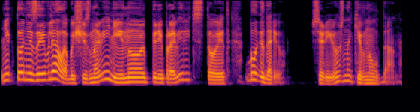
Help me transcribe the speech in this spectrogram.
Никто не заявлял об исчезновении, но перепроверить стоит. Благодарю. Серьезно кивнул Дан.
